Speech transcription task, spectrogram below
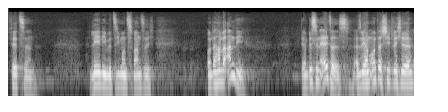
14. Leni mit 27. Und dann haben wir Andi, der ein bisschen älter ist. Also wir haben unterschiedliche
